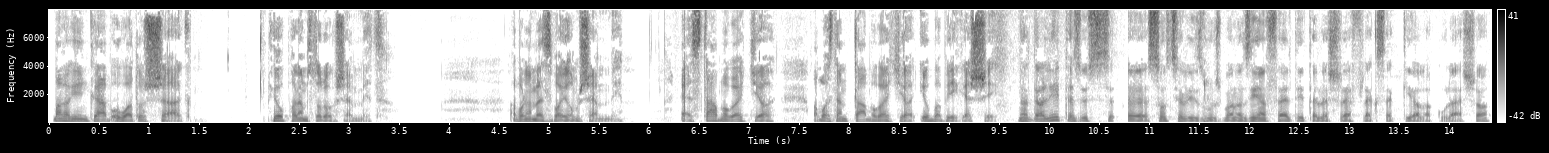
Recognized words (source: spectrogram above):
ma meg inkább óvatosság. Jobb, ha nem szólok semmit. Abban nem lesz bajom semmi. Ez támogatja, az nem támogatja, jobb a békesség. Na de a létező szocializmusban az ilyen feltételes reflexek kialakulása,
